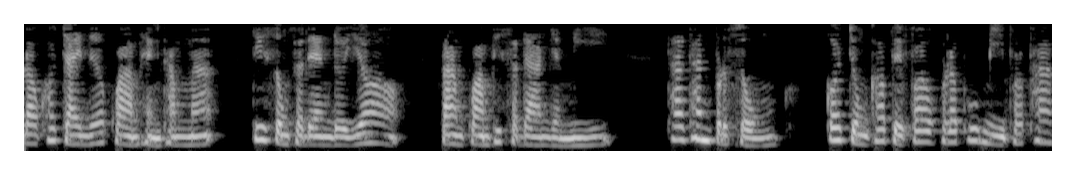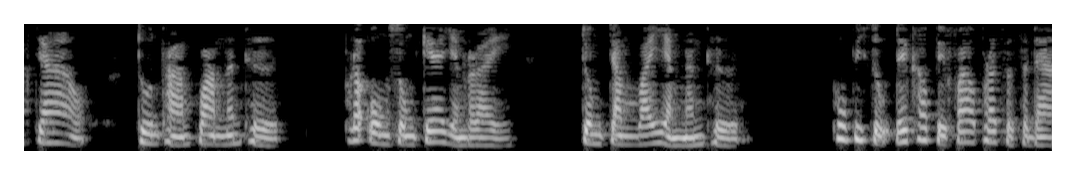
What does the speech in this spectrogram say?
เราเข้าใจเนื้อความแห่งธรรมะที่ทรงแสดงโดยย่อตามความพิสดารอย่างนี้ ถ้าท่านประสงค์ก็จงเข้าไปเฝ้าพระผู้มีพระภาคเจ้า ทูลถามความนั้นเถิด พระองค์ทรงแก้อย่างไร จงจำไว้อย่างนั้นเถิด ผู้พิสุได้เข้าไปเฝ้าพระสัสดา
